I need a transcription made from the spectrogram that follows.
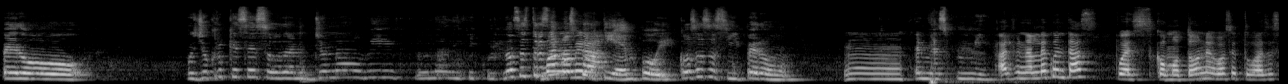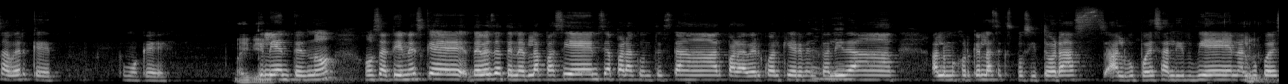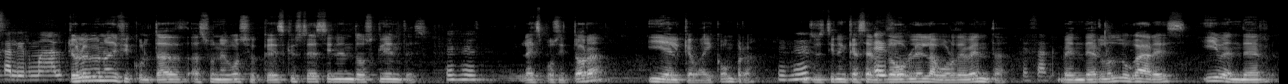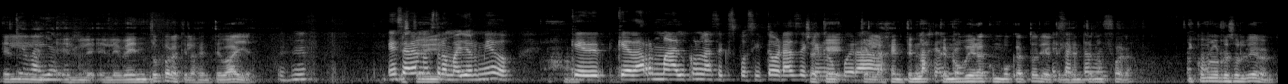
Pero, pues yo creo que es eso. Dan, Yo no vi una dificultad. Nos estresamos Bueno, mira. por tiempo y cosas así, pero Mm, el mes- mi- al final de cuentas, pues como todo negocio, tú vas a saber que como que. Clientes, ¿no? O sea, tienes que, debes de tener la paciencia para contestar, para ver cualquier eventualidad. A lo mejor que las expositoras algo puede salir bien, algo puede salir mal. Yo le veo una dificultad a su negocio, que es que ustedes tienen dos clientes, la expositora y el que va y compra. Entonces tienen que hacer Eso. doble labor de venta. Exacto. Vender los lugares y vender el, el- el evento para que la gente vaya. Ese era nuestro mayor miedo. Que quedar mal con las expositoras de O sea, que, que, no fuera que la gente no, la que no hubiera convocatoria, que la gente no fuera. ¿Y cómo lo resolvieron?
